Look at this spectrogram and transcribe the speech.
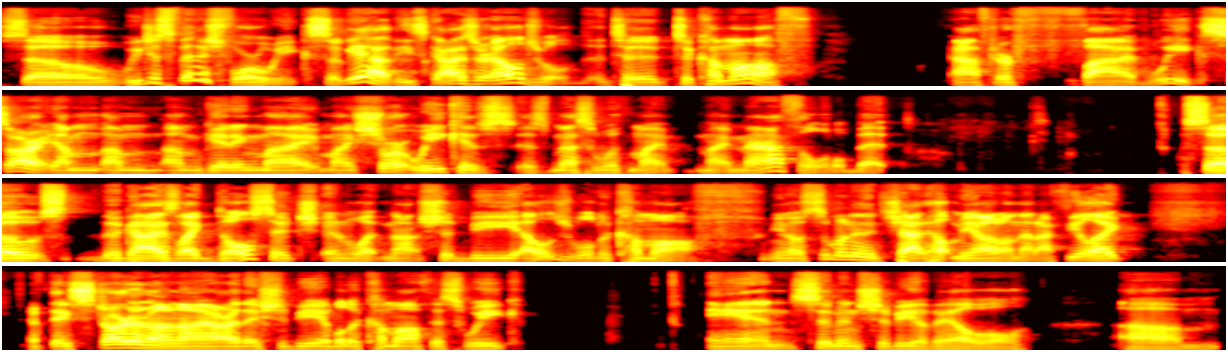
So we just finished four weeks. So yeah, these guys are eligible to to come off after five weeks. Sorry, I'm I'm I'm getting my my short week is is messing with my my math a little bit. So the guys like Dulcich and whatnot should be eligible to come off. You know, someone in the chat help me out on that. I feel like if they started on IR, they should be able to come off this week, and Simmons should be available um,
